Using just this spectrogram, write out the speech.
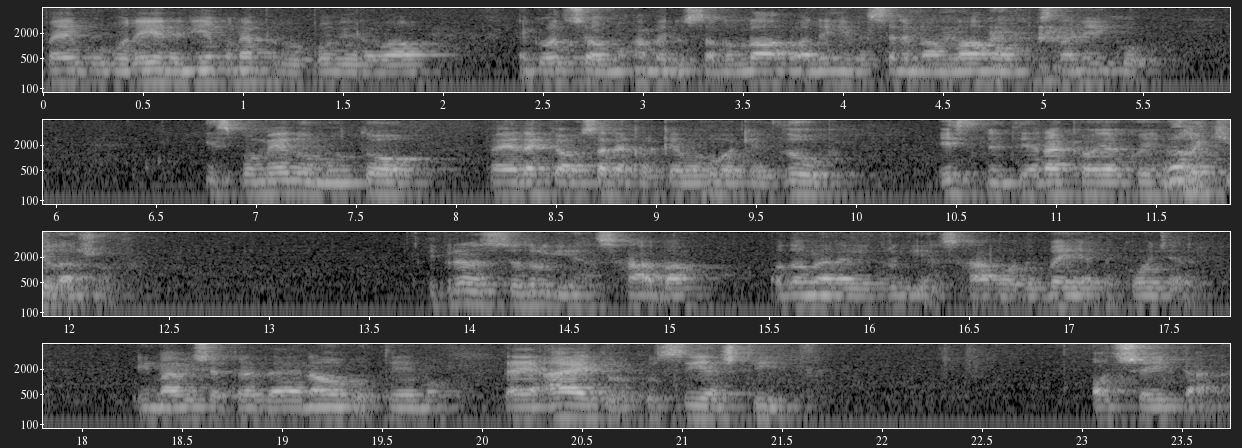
pa je Buhurere nije mu naprvo povjerovao, nego otišao Muhammedu sallallahu alaihi wa sallam, Allahom poslaniku, i spomenuo mu to, pa je rekao sada kako je uvek je zub, istinit je rekao, jako je veliki lažov. I prenosi se od drugih ashaba, od Omera i drugih ashaba, od Ubeja također, ima više predaje na ovu temu, da je ajetul kursija štit od šeitana.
